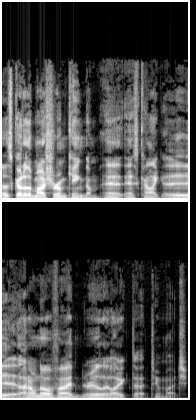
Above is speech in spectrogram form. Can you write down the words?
let's go to the Mushroom Kingdom. And it's kind of like, I don't know if I'd really like that too much.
